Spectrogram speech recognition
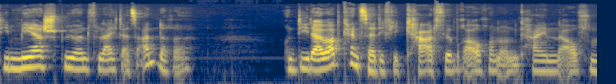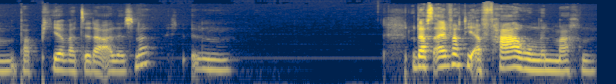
die mehr spüren vielleicht als andere. Und die da überhaupt kein Zertifikat für brauchen und kein auf dem Papier, was sie da alles, ne? Ähm, du darfst einfach die Erfahrungen machen.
